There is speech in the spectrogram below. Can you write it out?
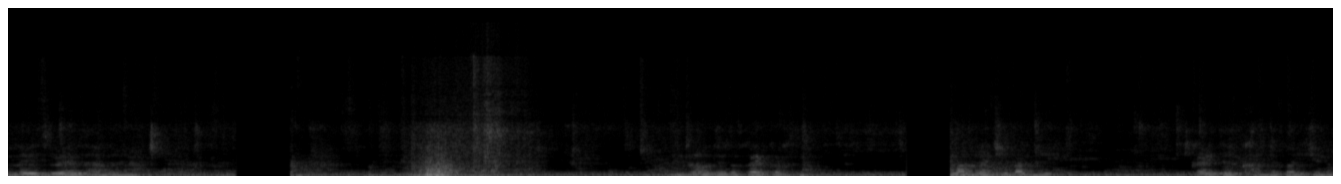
लयच वेळ झाला ना. जाऊ दे तर काय करता. मरणाची बादली काहीतरी खाल्लं पाहिजे ना.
